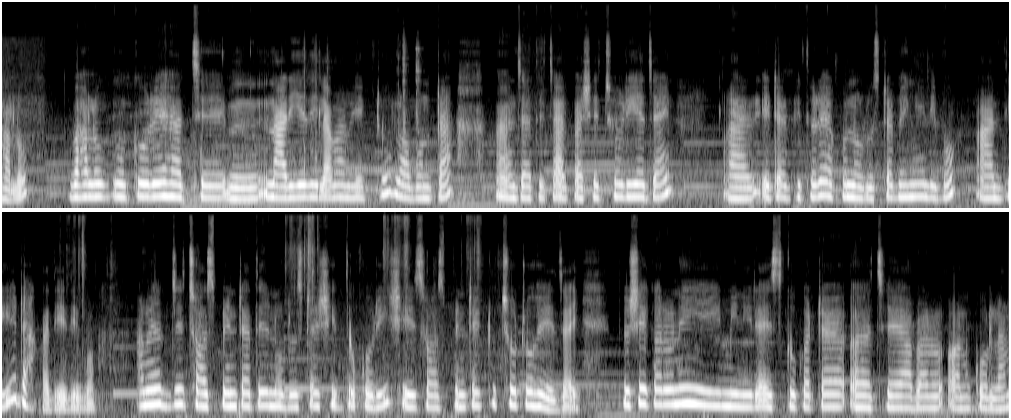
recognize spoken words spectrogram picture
ভালো। ভালো করে হচ্ছে নাড়িয়ে দিলাম আমি একটু লবণটা যাতে চারপাশে ছড়িয়ে যায়। আর এটার ভিতরে এখন নুডলসটা ভেঙে দিব আর দিয়ে ঢাকা দিয়ে দেব। আমি যে সসপ্যানটাতে নুডলসটা সিদ্ধ করি, সেই সসপ্যানটা একটু ছোট হয়ে যায়। তো সে কারণেই এই মিনি রাইস কুকারটা হচ্ছে আবার অন করলাম,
